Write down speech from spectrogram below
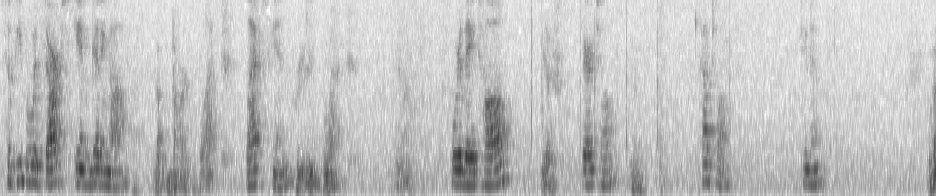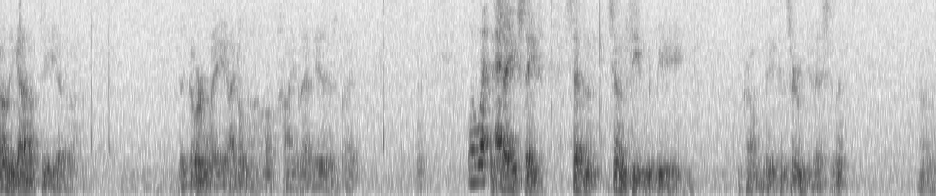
So people with dark skin getting off, Not dark, black, black skin, really black. Yeah, were they tall? yes. Very tall? yeah. How tall? Do you know? Well, they got out the, uh, the doorway, I don't know how high that is, but Well, what? it's safe, safe, seven, seven feet would be probably a conservative estimate. Um,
